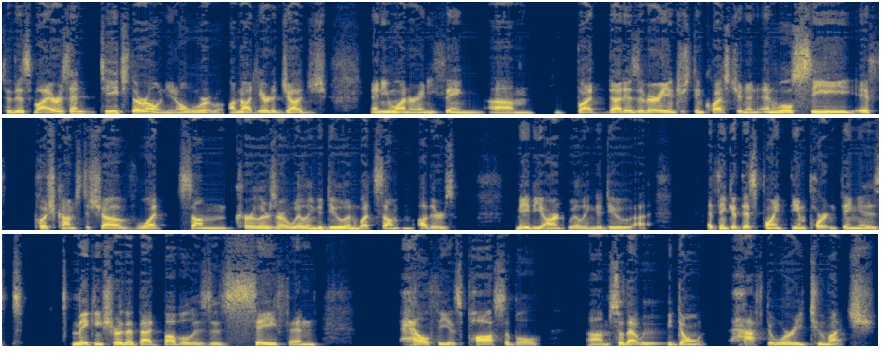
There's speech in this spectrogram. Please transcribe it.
to this virus and to each their own. You know, I'm not here to judge anyone or anything. Um, but that is a very interesting question, and, and we'll see if push comes to shove what some curlers are willing to do and what some others maybe aren't willing to do. I think at this point the important thing is making sure that that bubble is as safe and healthy as possible um, so that we don't have to worry too much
